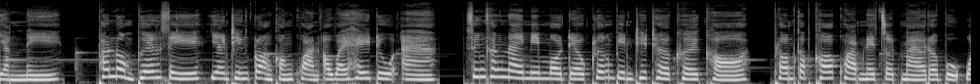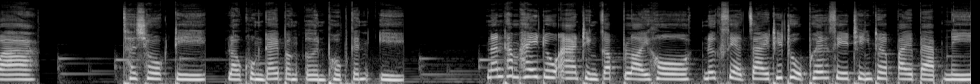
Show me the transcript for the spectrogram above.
อย่างนี้พ่อหนุ่มเพื่อนซียังทิ้งกล่องของขวัญเอาไว้ให้ดูอาซึ่งข้างในมีโมเดลเครื่องบินที่เธอเคยขอ พร้อมกับข้อความในจดหมายระบุว่า ถ้าโชคดี เราคงได้บังเอิญพบกันอีก นั่นทำให้ดูอาถึงกับปล่อยโฮ นึกเสียใจที่ถูกเพื่อนซีทิ้งเธอไปแบบนี้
